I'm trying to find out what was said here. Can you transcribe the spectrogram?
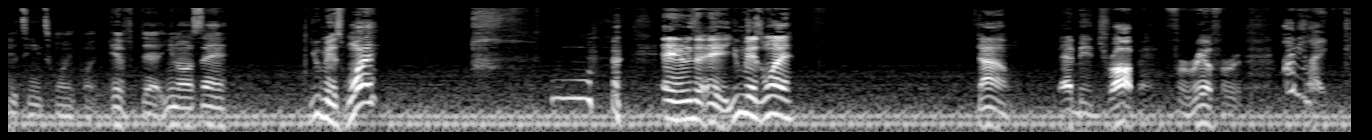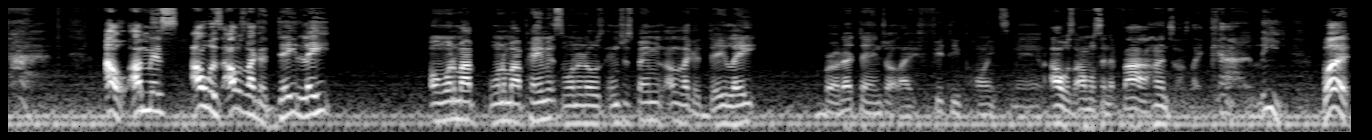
15, 20 points, if that. You know what I'm saying? You miss one. hey, say, hey, you miss one. Down. That been dropping for real, for real. I be like, God out. I miss. I was. I was like a day late on one of my one of my payments, one of those interest payments. I was like a day late, bro. That thing dropped like 50 points, man. I was almost in the 500. I was like, golly. But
